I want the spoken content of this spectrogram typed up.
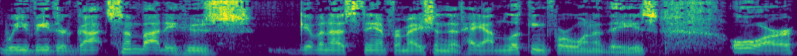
we've either got somebody who's given us the information that hey, I'm looking for one of these, or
